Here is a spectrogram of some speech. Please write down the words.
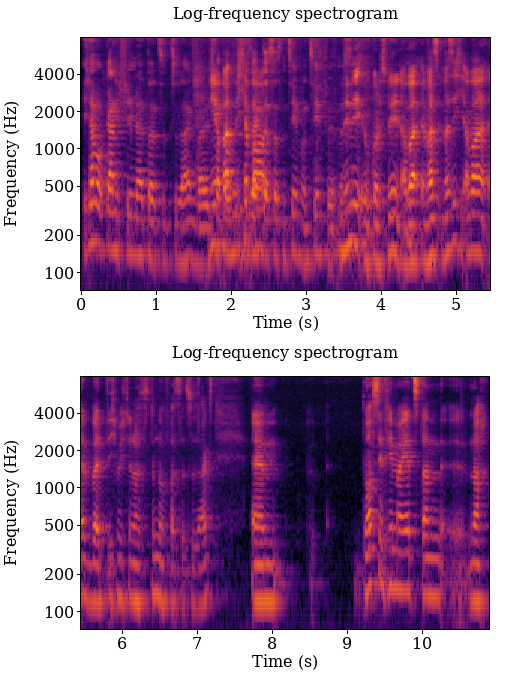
Ich habe auch gar nicht viel mehr dazu zu sagen, weil nee, ich habe auch nicht gesagt, aber, dass das ein 10 von 10 Film ist. Nee, nee, um Gottes Willen. Aber was, was ich aber, äh, ich möchte noch, dass du noch was dazu sagst. Ähm, du hast den Film ja jetzt dann äh, nach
